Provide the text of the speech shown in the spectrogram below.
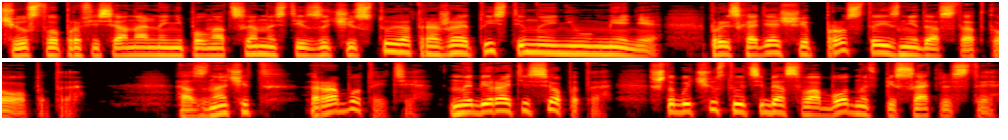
Чувство профессиональной неполноценности зачастую отражает истинное неумение, происходящее просто из недостатка опыта. А значит, работайте, набирайтесь опыта, чтобы чувствовать себя свободно в писательстве,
